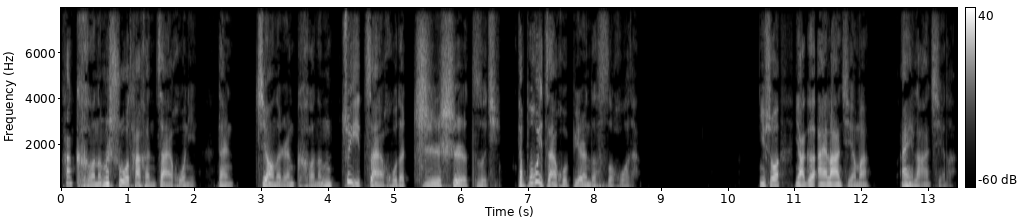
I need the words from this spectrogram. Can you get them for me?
他可能说他很在乎你，但。这样的人可能最在乎的只是自己，他不会在乎别人的死活的。你说雅各爱拉结吗？爱拉结的，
